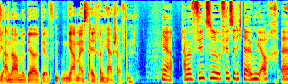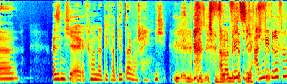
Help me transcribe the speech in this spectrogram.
die Annahme der, der ja, meist älteren Herrschaften. Ja, aber fühlst du, fühlst du dich da irgendwie auch, äh, weiß ich nicht, äh, kann man da degradiert sagen? Wahrscheinlich nicht. Ich würde aber mich fühlst jetzt du dich angegriffen?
